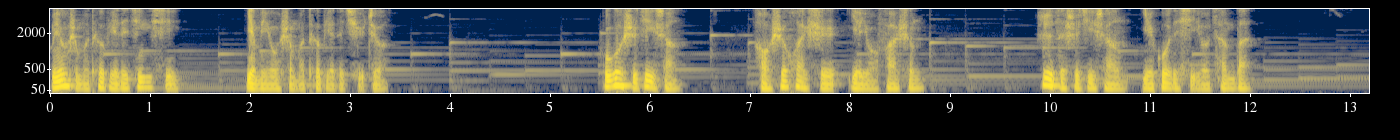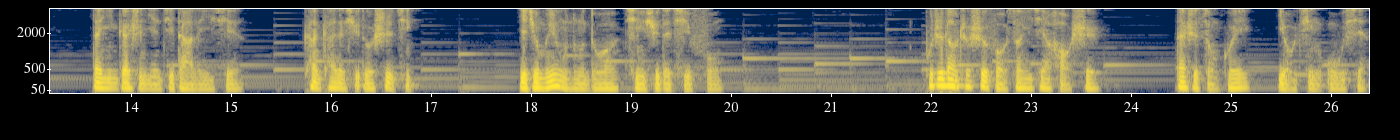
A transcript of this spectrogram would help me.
没有什么特别的惊喜，也没有什么特别的曲折。不过实际上，好事坏事也有发生，日子实际上也过得喜忧参半。但应该是年纪大了一些，看开了许多事情，也就没有那么多情绪的起伏。不知道这是否算一件好事，但是总归有惊无险。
